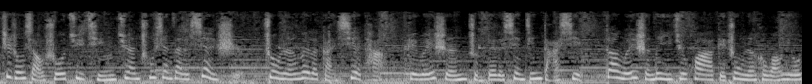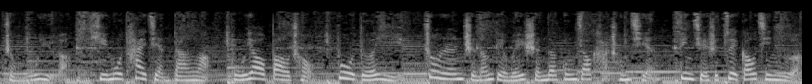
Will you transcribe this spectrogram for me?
这种小说剧情居然出现在了现实。众人为了感谢他，给韦神准备了。现金答谢，但为神的一句话给众人和网友整无语了。题目太简单了，不要报酬。不得已，众人只能给为神的公交卡充钱，并且是最高金额。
